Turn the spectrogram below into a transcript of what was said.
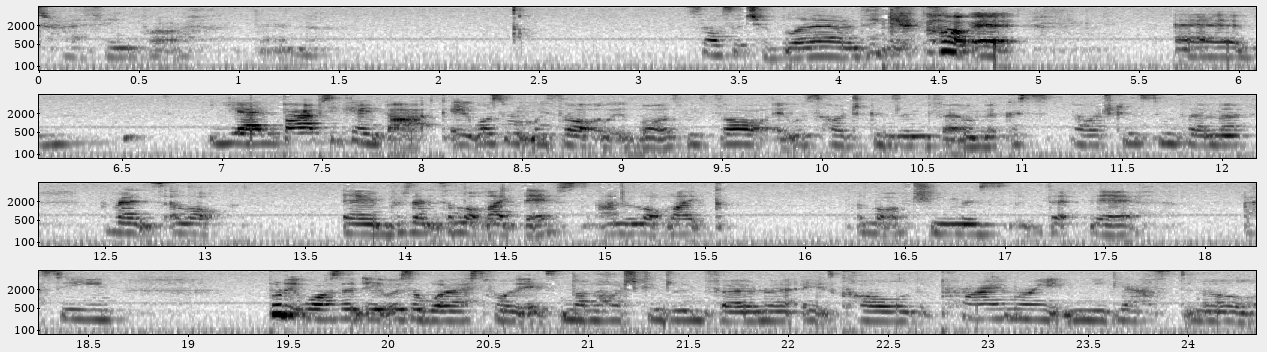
trying to think what then. It's all such a blur and think about it. Um, yeah, the biopsy came back. It wasn't what we thought it was. We thought it was Hodgkin's lymphoma because Hodgkin's lymphoma prevents a lot, um, presents a lot like this and a lot like a lot of tumours that they are seen but it wasn't, it was a worse one. It's non-Hodgkin's lymphoma. It's called primary mediastinal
